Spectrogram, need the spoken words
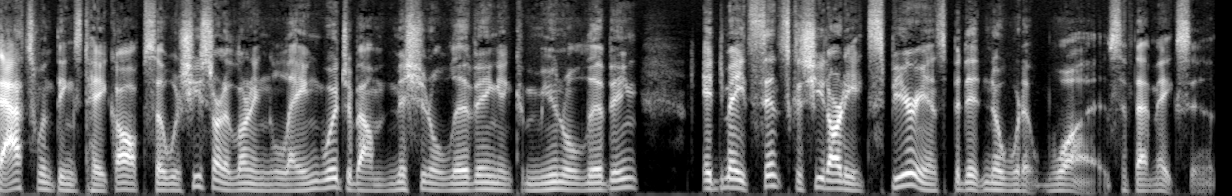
that's when things take off. So when she started learning language about missional living and communal living, it made sense because she'd already experienced but didn't know what it was, if that makes sense.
